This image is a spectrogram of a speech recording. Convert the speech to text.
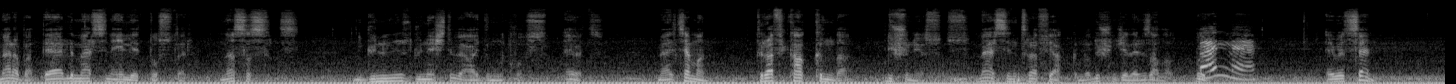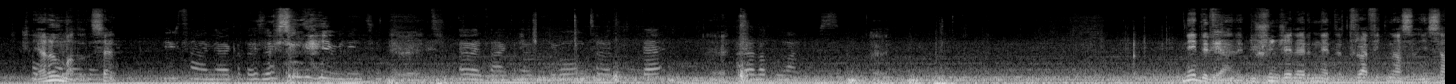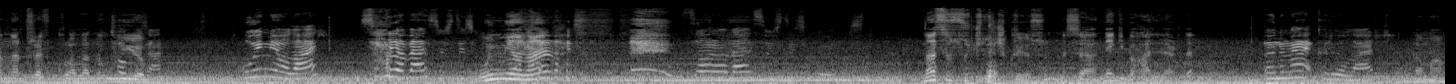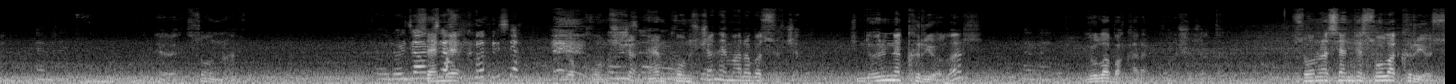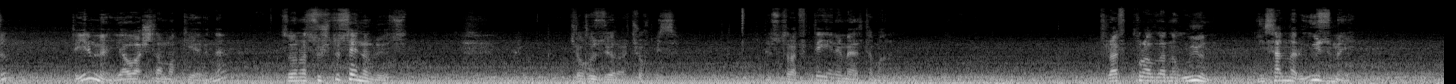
Merhaba değerli Mersin ehliyet dostları. Nasılsınız? Gününüz güneşli ve aydınlık olsun. Evet. Meltem Hanım, trafik hakkında düşünüyorsunuz. Mersin trafiği hakkında düşüncelerinizi alalım. Buyurun. Ben mi? Evet sen. Çok Yanılmadın pardon. sen. Bir saniye arkadaşlar şimdi için. Evet. Evet arkadaşlar yoğun trafikte Evet. araba kullanıyoruz. Evet. Nedir yani? Düşüncelerin nedir? Trafik nasıl? İnsanlar trafik kurallarına Çok uyuyor. güzel. Uymuyorlar. Sonra ben suçlu çıkıyorum. Uymuyorlar. Sonra ben suçlu çıkıyorum işte. Nasıl suçlu çıkıyorsun? Mesela ne gibi hallerde? Önüme kırıyorlar. Tamam. Evet. Evet. Sonra Öyle hocam Sen şu an de- konuşamam. yok konuşacaksın. Hem Konuşamıyorum. konuşacaksın hem araba süreceksin. Şimdi önüne kırıyorlar. Evet. Yola bakarak. Sonra sen de sola kırıyorsun. Değil mi? Yavaşlamak yerine. Sonra suçlu sen oluyorsun. Çok üzüyorlar. Çok bizi. Biz trafikte yeni Meltem Hanım. Trafik kurallarına uyun. İnsanları üzmeyin.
